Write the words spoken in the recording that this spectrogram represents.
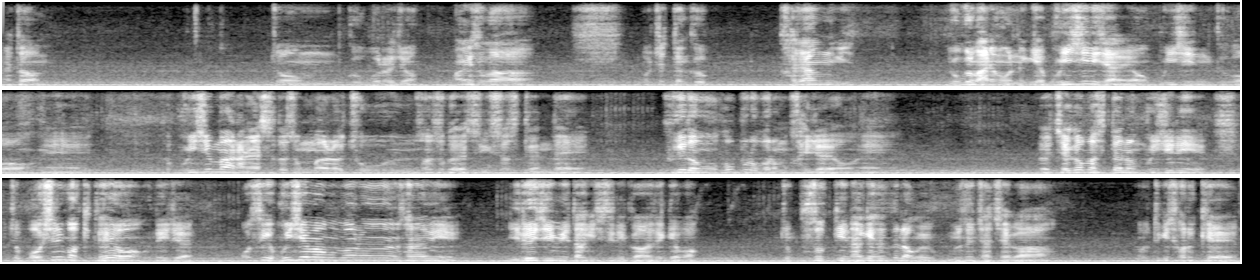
하여튼 좀 그 뭐라죠? 황희수가 어쨌든 그 가장 이- 욕을 많이 먹는 게 문신이잖아요. 문신 그거. 예. 그 문신만 안 했어도 정말로 좋은 선수가 될 수 있었을 텐데 그게 너무 호불호가 너무 갈려요. 예. 제가 봤을 때는 문신이 좀 멋있는 것 같기도 해요. 근데 이제 어떻게 문신만 보면은 사람이 이레짐이 딱 있으니까 되게 막 좀 무섭긴 하게 되더라고요. 문신 자체가 어떻게 저렇게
